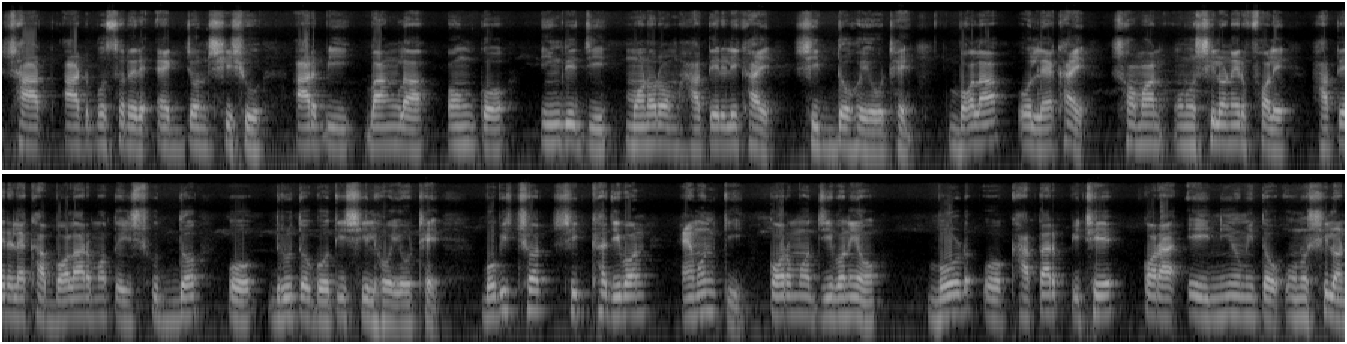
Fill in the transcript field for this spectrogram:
সাত, আট বছরের একজন শিশু, আরবি, বাংলা, অঙ্ক, ইংরেজি, মনোরম হাতের লেখায় সিদ্ধ হয়ে ওঠে। বলা ও লেখায় সমান অনুশীলনের ফলে হাতের লেখা বলার মতোই শুদ্ধ ও দ্রুত গতিশীল হয়ে ওঠে। ভবিষ্যৎ শিক্ষা জীবন এমনকি কর্মজীবনেও বোর্ড ও খাতার পিঠে করা এই নিয়মিত অনুশীলন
